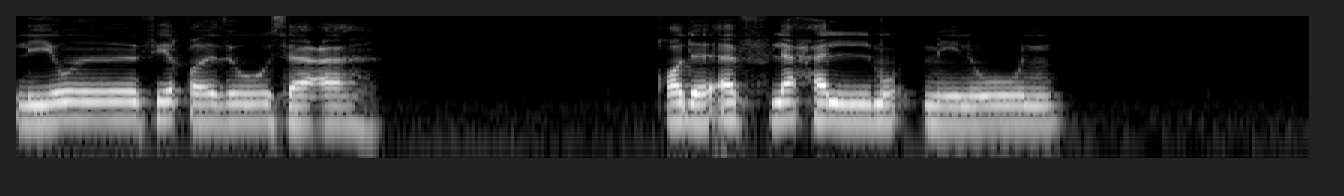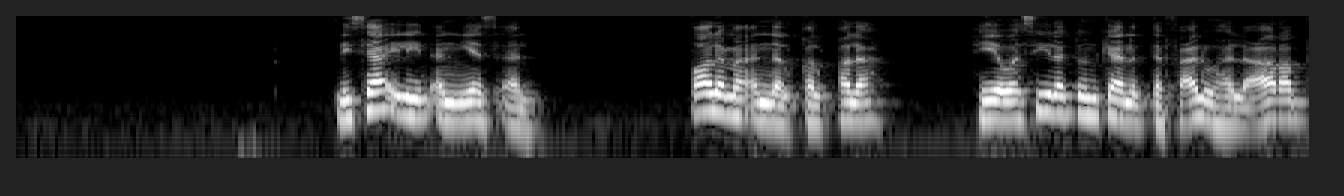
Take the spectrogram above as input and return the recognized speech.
لينفق ذو سعة. قد أفلح المؤمنون. لسائل أن يسأل طالما أن القلقلة هي وسيلة كانت تفعلها العرب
